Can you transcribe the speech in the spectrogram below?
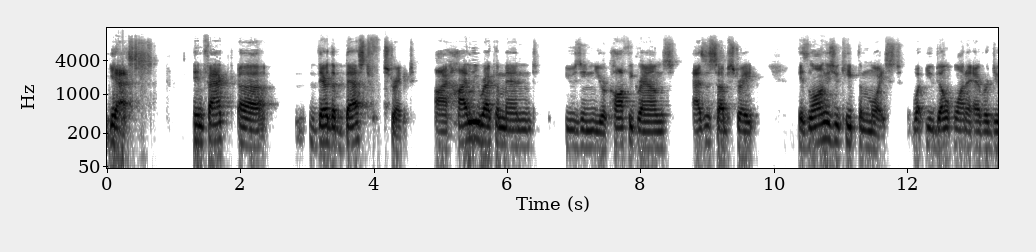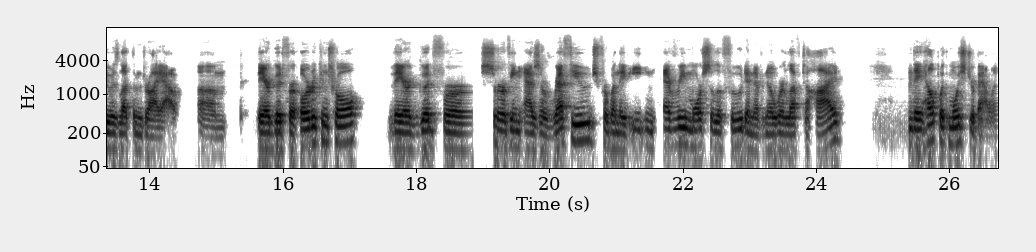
Yes. In fact, uh, they're the best straight. I highly recommend using your coffee grounds as a substrate as long as you keep them moist. What you don't want to ever do is let them dry out. Um, they are good for odor control. They are good for serving as a refuge for when they've eaten every morsel of food and have nowhere left to hide. And they help with moisture balance.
